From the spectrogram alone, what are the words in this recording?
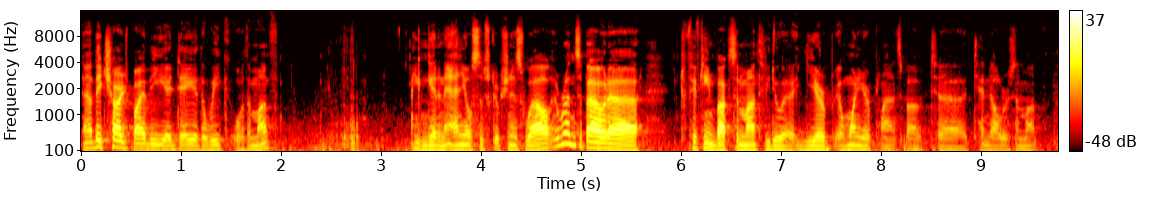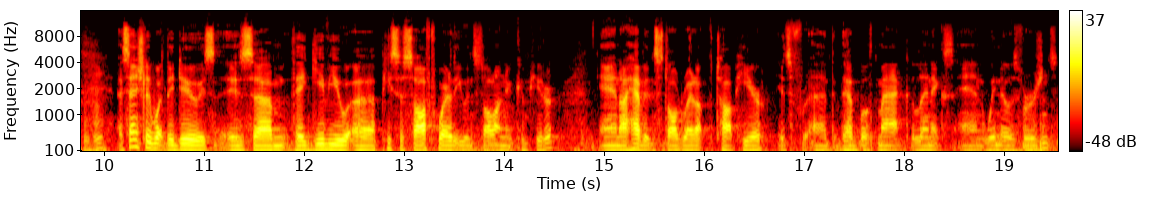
Now they charge by the uh, day of the week or the month. You can get an annual subscription as well. It runs about uh, 15 bucks a month. If you do a year, a one-year plan, it's about uh, $10 a month. Essentially, what they do is, is um, they give you a piece of software that you install on your computer, and I have it installed right up the top here. It's uh, they have both Mac, Linux, and Windows versions.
